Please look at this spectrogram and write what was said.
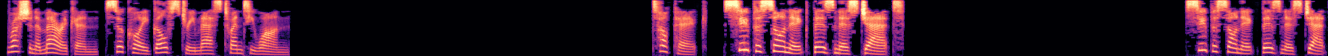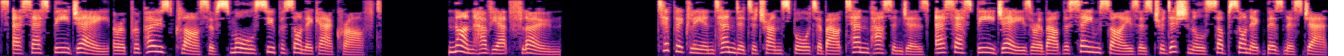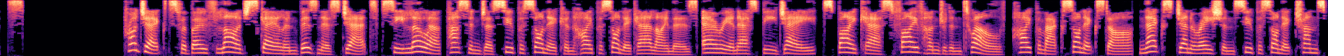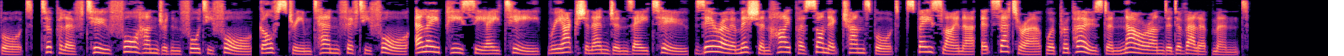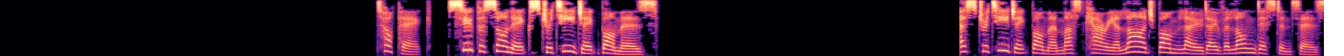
Russian-American, Sukhoi Gulfstream S-21 Topic: Supersonic business jet. Supersonic business jets (SSBJ) are a proposed class of small supersonic aircraft. None have yet flown. Typically intended to transport about 10 passengers, SSBJs are about the same size as traditional subsonic business jets. Projects for both large-scale and business jet see lower passenger supersonic and hypersonic airliners Aerion SBJ, Spike S-512, HyperMach SonicStar, Next Generation Supersonic Transport, Tupolev Tu-444, Gulfstream 1054, LAPC-AT, Reaction Engines A2, Zero-Emission Hypersonic Transport, Spaceliner, etc. were proposed and now are under development development. Topic: Supersonic strategic bombers. A strategic bomber must carry a large bomb load over long distances.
